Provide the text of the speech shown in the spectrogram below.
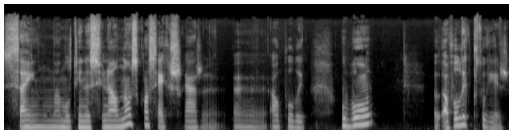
sem uma multinacional não se consegue chegar uh, ao público. O bom, ao público português.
